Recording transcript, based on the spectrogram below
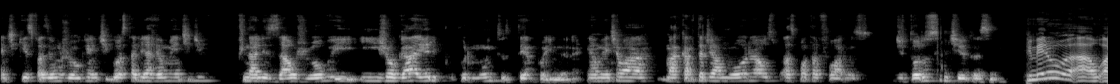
a gente quis fazer um jogo que a gente gostaria realmente de finalizar o jogo e, e jogar ele por, por, muito tempo ainda, né? Realmente é uma, uma carta de amor aos, às plataformas de todos os sentidos, assim. Primeiro, a, a,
